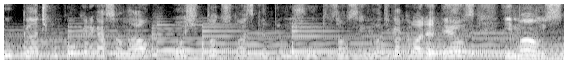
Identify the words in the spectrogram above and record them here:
o cântico congregacional. Hoje todos nós cantamos juntos ao Senhor. Diga glória a Deus. Irmãos,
